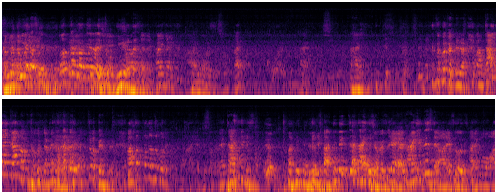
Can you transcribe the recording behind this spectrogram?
かに新潟市全く関係ないでしょ新家は潟市じゃないはいはい怖いはい西はい。そうですね。あそこのところで大変でした。大変。大変じゃないでしょ別に。いやいや大変でしたよあれ。そうですかあれもうあ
